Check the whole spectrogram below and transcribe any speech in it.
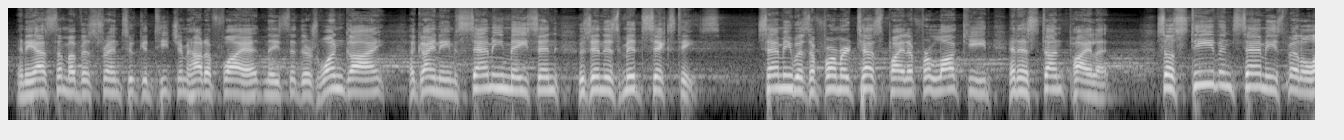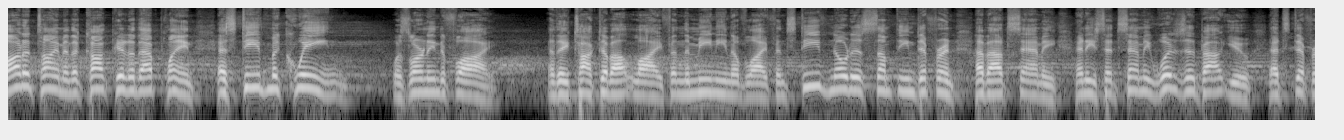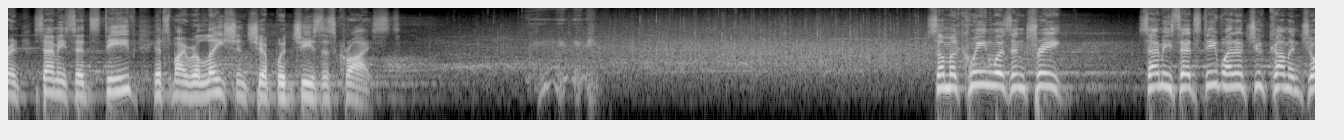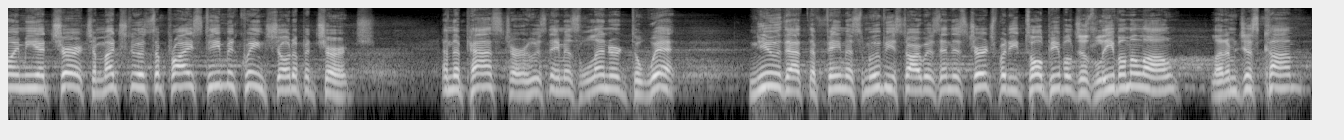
And he asked some of his friends who could teach him how to fly it. And they said, There's one guy, a guy named Sammy Mason, who's in his mid 60s. Sammy was a former test pilot for Lockheed and a stunt pilot. So Steve and Sammy spent a lot of time in the cockpit of that plane as Steve McQueen was learning to fly. And they talked about life and the meaning of life. And Steve noticed something different about Sammy. And he said, Sammy, what is it about you that's different? Sammy said, Steve, it's my relationship with Jesus Christ. So McQueen was intrigued. Sammy said, Steve, why don't you come and join me at church? And much to his surprise, Steve McQueen showed up at church. And the pastor, whose name is Leonard DeWitt, knew that the famous movie star was in his church, but he told people just leave him alone, let him just come.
